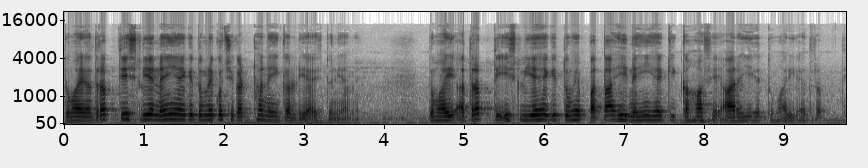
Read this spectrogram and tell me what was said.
तुम्हारी अतृप्ति इसलिए नहीं है कि तुमने कुछ इकट्ठा नहीं कर लिया इस दुनिया में। तुम्हारी अतृप्ति इसलिए है कि तुम्हें पता ही नहीं है कि कहाँ से आ रही है तुम्हारी अतृप्ति।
